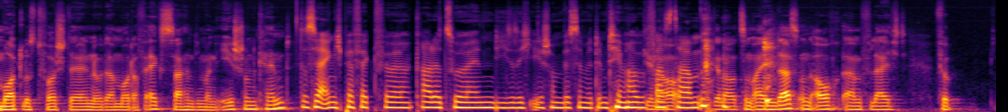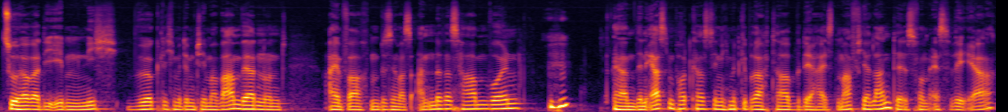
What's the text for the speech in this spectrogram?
Mordlust vorstellen oder Mord of X, Sachen, die man eh schon kennt. Das ist ja eigentlich perfekt für gerade Zuhörerinnen, die sich eh schon ein bisschen mit dem Thema genau, befasst genau, haben. Genau, zum einen das und auch ähm, vielleicht für Zuhörer, die eben nicht wirklich mit dem Thema warm werden und einfach ein bisschen was anderes haben wollen. Mhm. Ähm, den ersten Podcast, den ich mitgebracht habe, der heißt Mafialand, der ist vom SWR.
